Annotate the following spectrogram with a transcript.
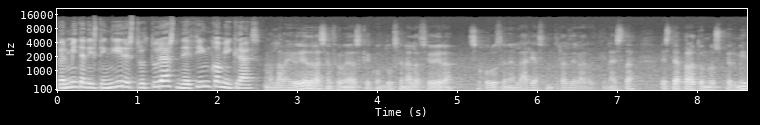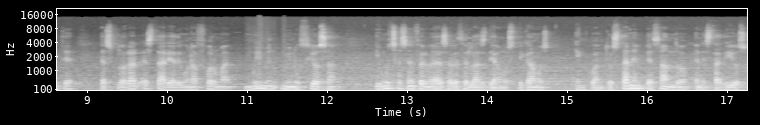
Permite distinguir estructuras de 5 micras. La mayoría de las enfermedades que conducen a la ceguera se producen en el área central de la retina. Esta, este aparato nos permite explorar esta área de una forma muy minuciosa y muchas enfermedades a veces las diagnosticamos en cuanto están empezando en estadios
